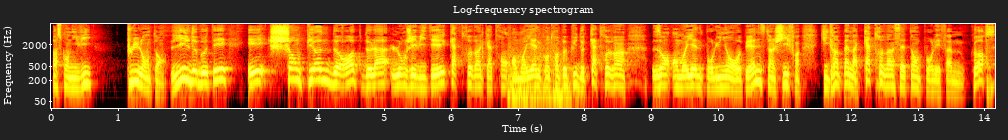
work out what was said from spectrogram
parce qu'on y vit plus longtemps. L'île de Beauté est championne d'Europe de la longévité. 84 ans en moyenne contre un peu plus de 80 ans en moyenne pour l'Union européenne. C'est un chiffre qui grimpe même à 87 ans pour les femmes corses.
